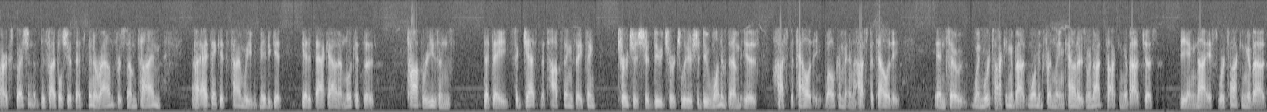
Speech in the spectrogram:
our expression of discipleship, that's been around for some time. Uh, I think it's time we maybe get get it back out and look at the top reasons that they suggest, the top things they think churches should do, church leaders should do. One of them is hospitality, welcome and hospitality. And so when we're talking about warm and friendly encounters, we're not talking about just being nice. We're talking about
